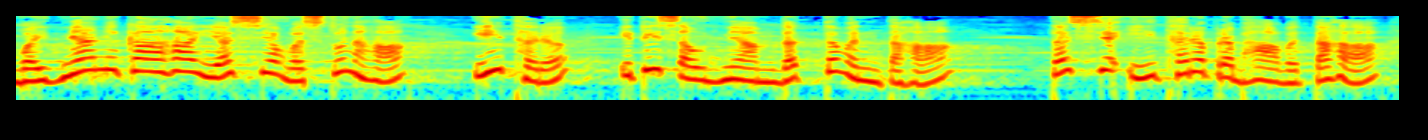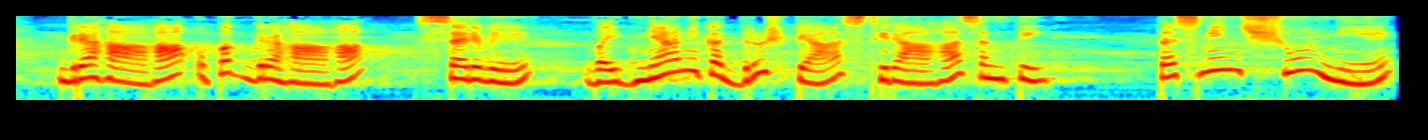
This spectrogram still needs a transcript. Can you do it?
वैज्ञानिकाः यस्य वस्तुनः ईथर इति संज्ञां दत्तवन्तः तस्य ईथरप्रभावतः ग्रहाः उपग्रहाः सर्वे वैज्ञानिकदृष्ट्या स्थिराः सन्ति। तस्मिन् शून्ये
